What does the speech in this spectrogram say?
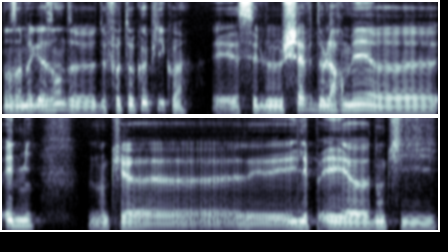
dans un magasin de, de photocopie, quoi. Et c'est le chef de l'armée ennemie. Donc, euh, et il est euh, donc il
